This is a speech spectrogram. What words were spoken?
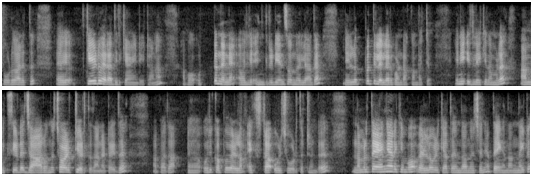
ചൂട് കാലത്ത് കേട് വരാതിരിക്കാൻ വേണ്ടിയിട്ടാണ്. അപ്പോൾ ഒട്ടും തന്നെ വലിയ ഇൻഗ്രീഡിയൻസ് ഒന്നും ഇല്ലാതെ എളുപ്പത്തിൽ എല്ലാവർക്കും ഉണ്ടാക്കാൻ പറ്റും. ഇനി ഇതിലേക്ക് നമ്മൾ ആ മിക്സിയുടെ ജാറൊന്ന് ചുഴറ്റിയെടുത്തതാണ് കേട്ടോ ഇത്. അപ്പോൾ അതാ ഒരു കപ്പ് വെള്ളം എക്സ്ട്രാ ഒഴിച്ചു കൊടുത്തിട്ടുണ്ട്. നമ്മൾ തേങ്ങ അരയ്ക്കുമ്പോൾ വെള്ളം ഒഴിക്കാത്തത് എന്താണെന്ന് വെച്ച് കഴിഞ്ഞാൽ തേങ്ങ നന്നായിട്ട്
